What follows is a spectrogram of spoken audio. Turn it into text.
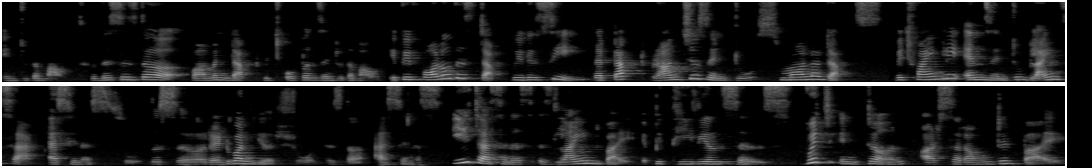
into the mouth. So this is the common duct which opens into the mouth. If we follow this duct, we will see that duct branches into smaller ducts which finally ends into blind sac acinus. So this uh, red one here shown is the acinus. Each acinus is lined by epithelial cells which in turn are surrounded by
